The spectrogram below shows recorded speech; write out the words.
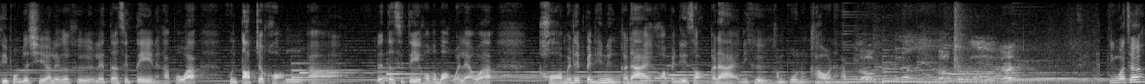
ที่ผมจะเชียร์เลยก็คือเลสเตอร์ซิตี้นะครับ เพราะว่า คุณท็อปเจ้าของเลสเตอร์ซิตี้เขาก็บอกไว้แล้วว่า ขอไม่ได้เป็นที่1ก็ได้ ขอเป็นที่2ก็ได้นี่คือคำพูดของเขานะครับดิงวอเตอร์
